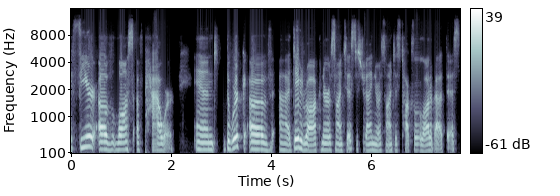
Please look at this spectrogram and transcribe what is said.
fear of loss of power. And the work of uh, David Rock, neuroscientist, Australian neuroscientist, talks a lot about this.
